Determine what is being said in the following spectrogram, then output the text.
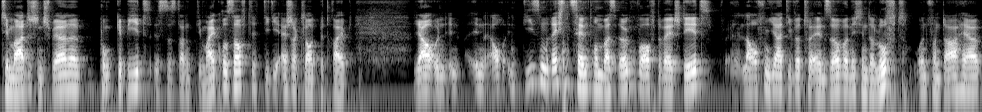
thematischen Schwerpunktgebiet ist es dann die Microsoft, die die Azure Cloud betreibt. Ja, und in, in, auch in diesem Rechenzentrum, was irgendwo auf der Welt steht, laufen ja die virtuellen Server nicht in der Luft und von daher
